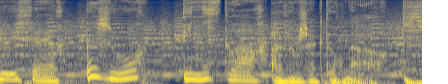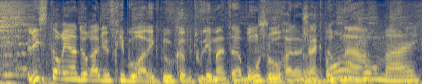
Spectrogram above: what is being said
Radio FR. Un jour, une histoire. Alain-Jacques Dornard. L'historien de Radio Fribourg avec nous comme tous les matins. Bonjour Alain-Jacques Dornard. Bonjour Mike.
